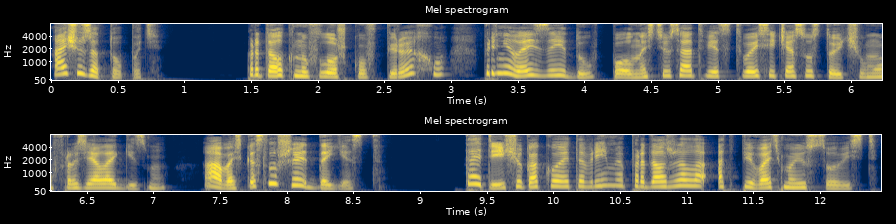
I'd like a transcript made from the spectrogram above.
А еще затопать. Протолкнув ложку в пюреху, принялась за еду, полностью соответствуя сейчас устойчивому фразеологизму. А Васька слушает да ест. Татя еще какое-то время продолжала отпевать мою совесть,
